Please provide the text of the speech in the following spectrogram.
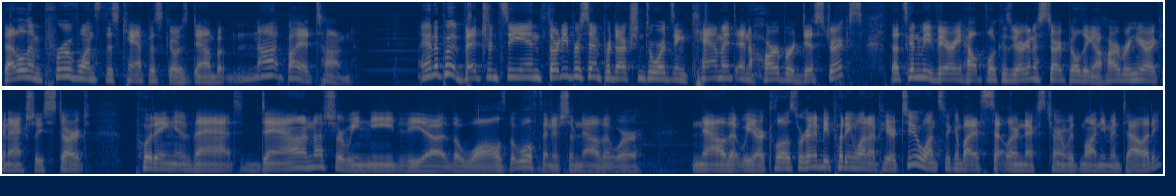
That'll improve once this campus goes down, but not by a ton. I'm going to put veterancy in, 30% production towards encampment and harbor districts. That's going to be very helpful because we are going to start building a harbor here. I can actually start putting that down. I'm not sure we need the uh, the walls, but we'll finish them now that we're now that we are close. We're going to be putting one up here too once we can buy a settler next turn with monumentality.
